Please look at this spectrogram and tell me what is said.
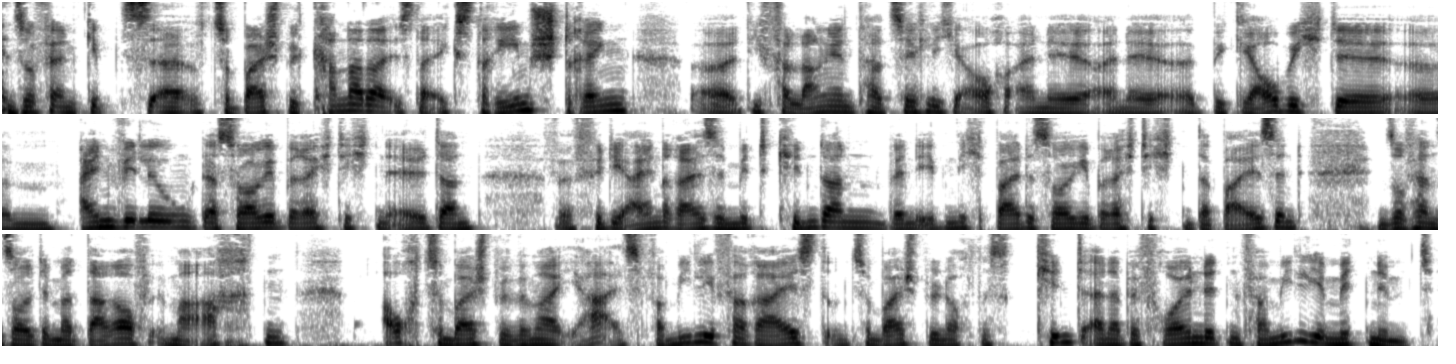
Insofern gibt's äh, zum Beispiel Kanada ist da extrem streng. Äh, die verlangen tatsächlich auch eine, eine beglaubigte ähm, Einwilligung der sorgeberechtigten Eltern für die Einreise mit Kindern, wenn eben nicht beide Sorgeberechtigten dabei sind. Insofern sollte man darauf immer achten. Auch zum Beispiel, wenn man ja als Familie verreist und zum Beispiel noch das Kind einer befreundeten Familie mitnimmt,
